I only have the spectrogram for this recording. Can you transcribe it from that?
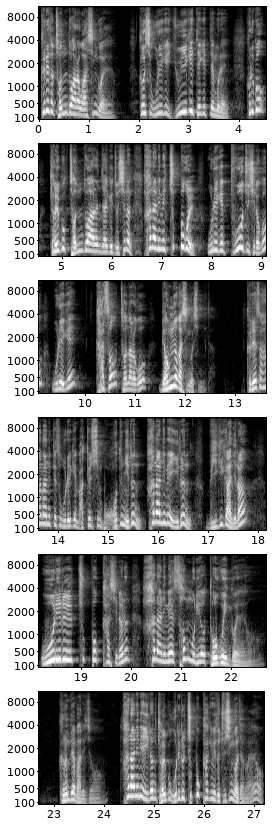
그래서 전도하라고 하신 거예요. 그것이 우리에게 유익이 되기 때문에 그리고 결국 전도하는 자에게 주시는 하나님의 축복을 우리에게 부어 주시려고 우리에게 가서 전하라고 명령하신 것입니다. 그래서 하나님께서 우리에게 맡겨주신 모든 일은 하나님의 일은 위기가 아니라 우리를 축복하시려는 하나님의 선물이요 도구인 거예요. 그런데 말이죠. 하나님의 일은 결국 우리를 축복하기 위해서 주신 거잖아요.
